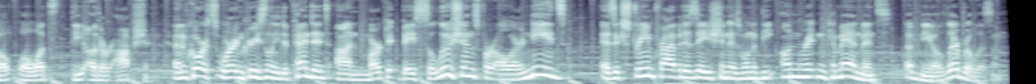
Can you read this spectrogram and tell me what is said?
well, well, what's the other option? And of course, we're increasingly dependent on market based solutions for all our needs, as extreme privatization is one of the unwritten commandments of neoliberalism.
